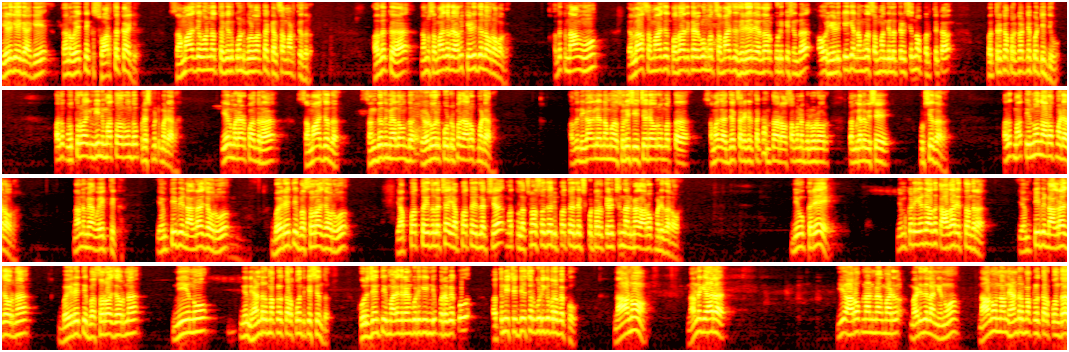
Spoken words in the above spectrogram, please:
ಏಳಿಗೆಗಾಗಿ ತನ್ನ ವೈಯಕ್ತಿಕ ಸ್ವಾರ್ಥಕ್ಕಾಗಿ ಸಮಾಜವನ್ನು ತೆಗೆದುಕೊಂಡು ಬೀಳುವಂಥ ಕೆಲಸ ಮಾಡ್ತಿದ್ರು. ಅದಕ್ಕೆ ನಮ್ಮ ಸಮಾಜದವ್ರು ಯಾರು ಕೇಳಿದ್ದಿಲ್ಲ ಅವ್ರು ಅವಾಗ. ಅದಕ್ಕೆ ನಾವು ಎಲ್ಲ ಸಮಾಜದ ಪದಾಧಿಕಾರಿಗಳು ಮತ್ತು ಸಮಾಜದ ಹಿರಿಯರು ಎಲ್ಲರೂ ಕೂಡಿಕೆಯಿಂದ ಅವ್ರ ಹೇಳಿಕೆಗೆ ನಮ್ಗೆ ಸಂಬಂಧ ಇಲ್ಲ ತಿಳಿಸಿ ನಾವು ಪತ್ರಿಕಾ ಪತ್ರಿಕಾ ಪ್ರಕಟಣೆ ಕೊಟ್ಟಿದ್ದೆವು. ಅದಕ್ಕೆ ಉತ್ತರವಾಗಿ ನಿನ್ನ ಮತ್ತು ಅವರು ಒಂದು ಪ್ರೆಸ್ ಮೀಟ್ ಮಾಡ್ಯಾರ. ಏನು ಮಾಡ್ಯಾರಪ್ಪ ಅಂದ್ರೆ ಸಮಾಜದ ಸಂಘದ ಮೇಲೆ ಒಂದು ಎರಡೂವರೆ ಕೋಟಿ ರೂಪಾಯಿ ಆರೋಪ ಮಾಡ್ಯಾರ. ಅದನ್ನ ಈಗಾಗಲೇ ನಮ್ಮ ಸುರೇಶ್ ಈಚೇರಿ ಅವರು ಮತ್ತು ಸಮಾಜ ಅಧ್ಯಕ್ಷರಾಗಿರ್ತಕ್ಕಂಥ ರಾವಸಾಬನ ಬೆನ್ನೂರು ಅವರು ತಮಗೆಲ್ಲ ವಿಷಯ ಮುಟ್ಸಿದಾರ ಅದಕ್ಕೆ ಮತ್ತೆ ಇನ್ನೊಂದು ಆರೋಪ ಮಾಡ್ಯಾರ ಅವರು. ನನ್ನ ಮ್ಯಾಗ ವೈಯಕ್ತಿಕ. ಎಂ ಟಿ ಬಿ ನಾಗರಾಜ್ ಅವರು, ಬೈರೇತಿ ಬಸವರಾಜ್ ಅವರು ಎಪ್ಪತ್ತೈದು ಲಕ್ಷ ಎಪ್ಪತ್ತೈದು ಲಕ್ಷ ಮತ್ತು ಲಕ್ಷ್ಮಣ ಸೌದಿ ಇಪ್ಪತ್ತೈದು ಲಕ್ಷ ಕೊಟ್ಟರು ತಿಳಿಸಿ ನನ್ನ ಮ್ಯಾಗ ಆರೋಪ ಮಾಡಿದಾರ ಅವ್ರು. ನೀವು ಕರೆ, ನಿಮ್ಮ ಕಡೆ ಏನ್ರಿ ಅದಕ್ಕೆ ಆಧಾರ ಇತ್ತಂದ್ರೆ? ಎಂ ಟಿ ಬಿ ನಾಗರಾಜ್ ಅವ್ರನ್ನ, ಬೈರೇತಿ ಬಸವರಾಜ್ ಅವ್ರನ್ನ ನೀನು ನಿನ್ನ ಹೆಂಡ್ರ ಮಕ್ಳು ಕರ್ಕೊಂತ ಕಿಸಿಂದ. ಹುಲಜಂತಿ ಮಾಳಿಂಗರಾಯನ ಗುಡಿಗೆ ಬರಬೇಕು ಅತನಿ ಸಿದ್ದೇಶ್ವರ ಗುಡಿಗೆ ಬರಬೇಕು. ನಾನು ನನಗೆ ಯಾರ ಈ ಆರೋಪ ನನ್ನ ಮ್ಯಾಗ ಮಾಡಿ ಮಾಡಿದಿಲ್ಲ ನೀನು. ನಾನು ನನ್ನ ಹೆಂಡ್ರ ಮಕ್ಳು ಕರ್ಕೊಂಡ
